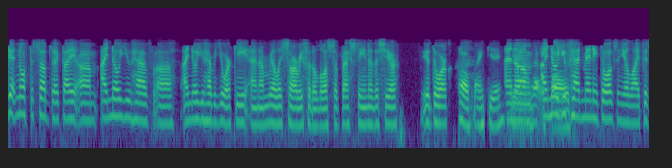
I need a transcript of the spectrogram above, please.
getting off the subject, I um I know you have uh I know you have a Yorkie, and I'm really sorry for the loss of Braxtina this year, your dog. Oh, thank you. And yeah, um I know hard. you've had many dogs in your life. Is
